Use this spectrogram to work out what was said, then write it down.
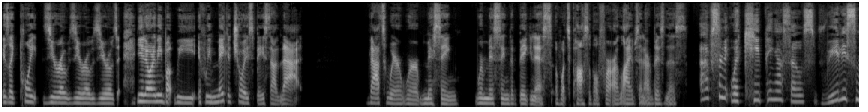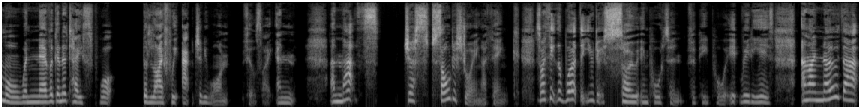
is like point zero zero zero. You know what I mean? But we, if we make a choice based on that, that's where we're missing, we're missing the bigness of what's possible for our lives and our business. Absolutely. We're keeping ourselves really small. We're never going to taste what the life we actually want feels like. And, and that's just soul destroying, I think. So I think the work that you do is so important for people. It really is. And I know that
